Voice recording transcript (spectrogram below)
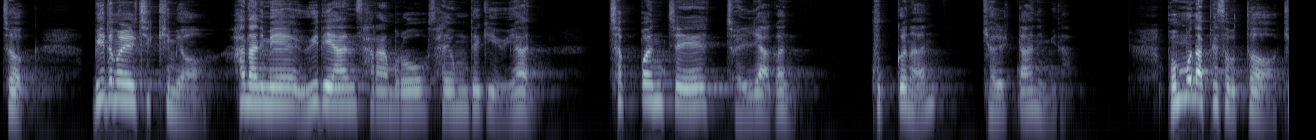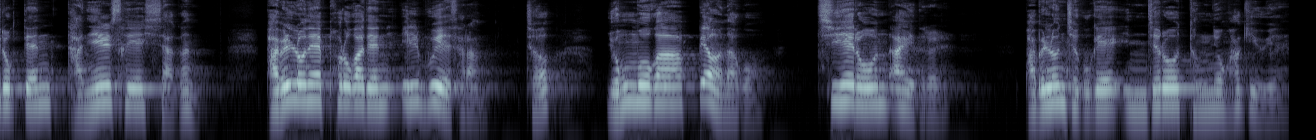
즉, 믿음을 지키며 하나님의 위대한 사람으로 사용되기 위한 첫 번째의 전략은 굳건한 결단입니다. 본문 앞에서부터 기록된 다니엘서의 시작은 바벨론의 포로가 된 일부의 사람, 즉 용모가 빼어나고 지혜로운 아이들을 바벨론 제국의 인재로 등용하기 위해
